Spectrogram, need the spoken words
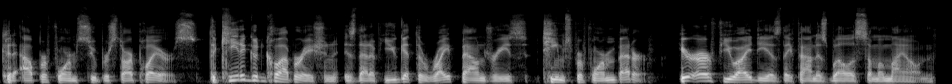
could outperform superstar players. The key to good collaboration is that if you get the right boundaries, teams perform better. Here are a few ideas they found as well as some of my own.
